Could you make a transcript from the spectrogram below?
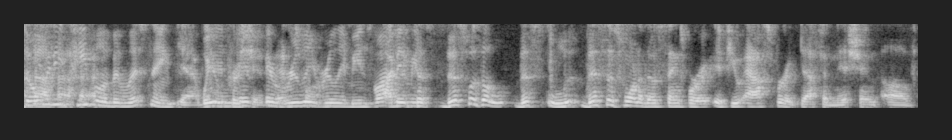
so many people have been listening. Yeah, we appreciate it. it. It really, fun. really means a lot. I mean, because this was a this this is one of those things where if you ask for a definition of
